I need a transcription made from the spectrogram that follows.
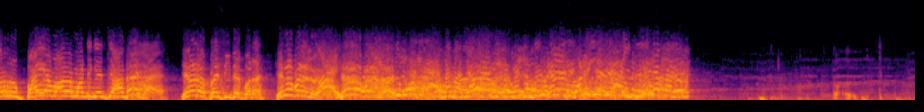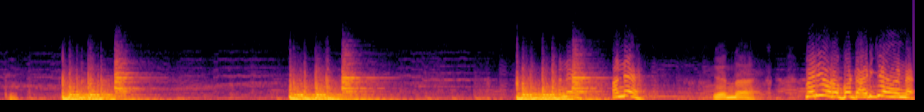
ஒரு பய வாழ மாட்டீங்க ஜாக்கிரதை என்னடா பேசிக்கிட்டே போற? என்ன பண்ணிடுவ ஏய், அது போடுறா. உனக்கு இது? அண்ணே அண்ணே. என்ன? பெரியவரை போட்டு அடிக்கிறாங்க அண்ணே.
